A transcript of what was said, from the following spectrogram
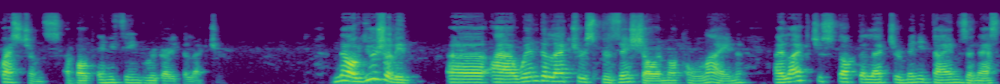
questions about anything regarding the lecture. Now, usually uh, uh, when the lecture is presential and not online, I like to stop the lecture many times and ask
